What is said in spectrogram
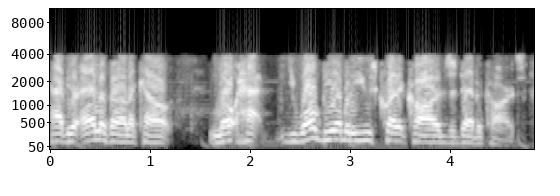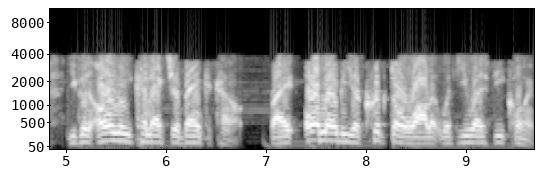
have your Amazon account no ha, you won't be able to use credit cards or debit cards. You can only connect your bank account, right? Or maybe your crypto wallet with USD coin.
